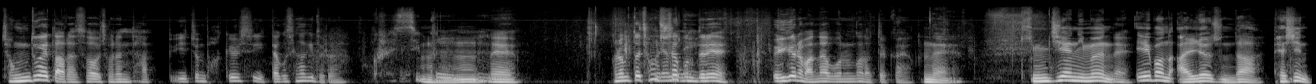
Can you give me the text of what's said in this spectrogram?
정도에 따라서 저는 답이 좀 바뀔 수 있다고 생각이 들어요. 수 있군. 음. 음. 네. 그럼 또 청취자분들의 의견을 만나보는 건 어떨까요? 네. 김지혜님은 네. 1번 알려준다. 대신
